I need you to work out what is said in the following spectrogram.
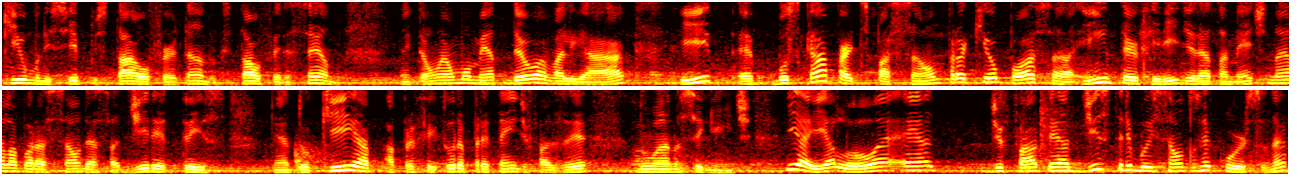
que o município está ofertando, que está oferecendo? Então é o momento de eu avaliar e é, buscar participação para que eu possa interferir diretamente na elaboração dessa diretriz né, do que a, a prefeitura pretende fazer no ano seguinte. E aí a LOA é de fato, é a distribuição dos recursos, né?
